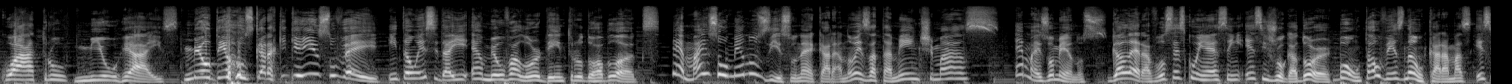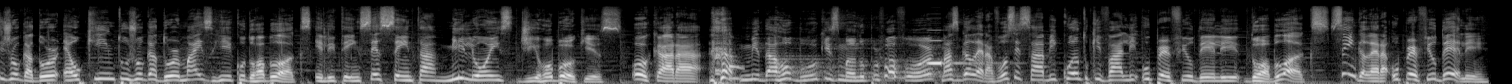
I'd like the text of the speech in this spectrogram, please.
4 mil reais. Meu Deus, cara, que que é isso, véi? Então esse daí é o meu valor dentro do Roblox. É mais ou menos isso, né, cara? Não exatamente, mas é mais ou menos. Galera, vocês conhecem esse jogador? Bom, talvez não, cara, mas esse jogador é o quinto jogador mais rico do Roblox. Ele tem 60 milhões de Robux. Ô, cara, me dá Robux, mano, por favor. Mas, galera, você sabe quanto que vale o perfil dele do Roblox? Sim, galera, o perfil dele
